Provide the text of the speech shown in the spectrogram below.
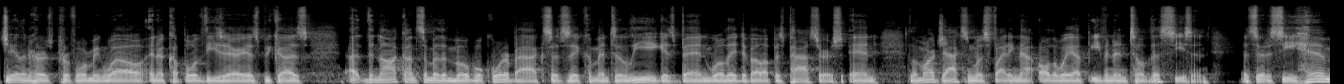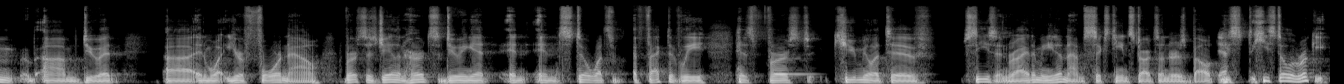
Jalen Hurts performing well in a couple of these areas because uh, the knock on some of the mobile quarterbacks as they come into the league has been will they develop as passers? And Lamar Jackson was fighting that all the way up even until this season. And so to see him um, do it. Uh, in what year four now versus Jalen Hurts doing it in, in still what's effectively his first cumulative season, right? I mean, he doesn't have 16 starts under his belt. He's he's still a rookie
